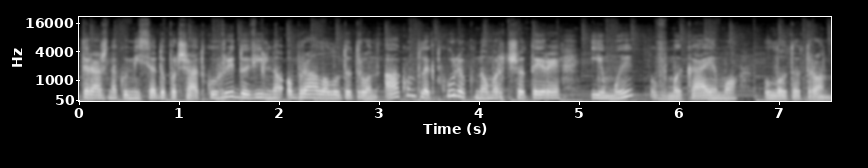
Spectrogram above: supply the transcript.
Тиражна комісія до початку гри довільно обрала лототрон А комплект кульок номер 4 І ми вмикаємо лототрон.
